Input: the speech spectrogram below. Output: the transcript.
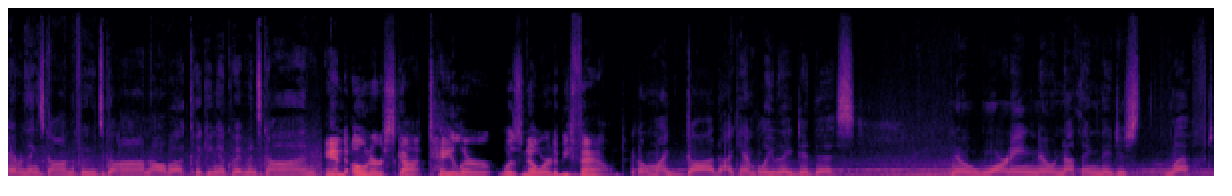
Everything's gone. The food's gone. All the cooking equipment's gone. and owner Scott Taylor was nowhere to be found. Like, oh my God, I can't believe they did this. No warning, no nothing. They just left.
